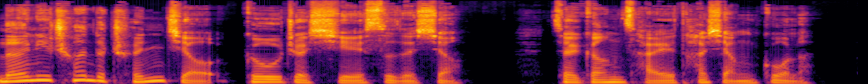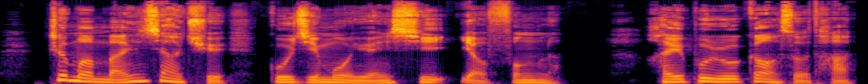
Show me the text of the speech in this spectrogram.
南离川的唇角勾着邪肆的笑。在刚才，他想过了，这么瞒下去，估计莫元熙要疯了，还不如告诉他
